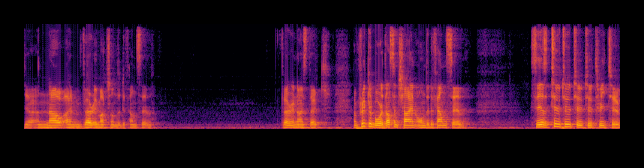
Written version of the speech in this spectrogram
Yeah, and now I'm very much on the defensive. Very nice deck. And Prickleboar doesn't shine on the defensive. So he has 2 2 2 2 3 2.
